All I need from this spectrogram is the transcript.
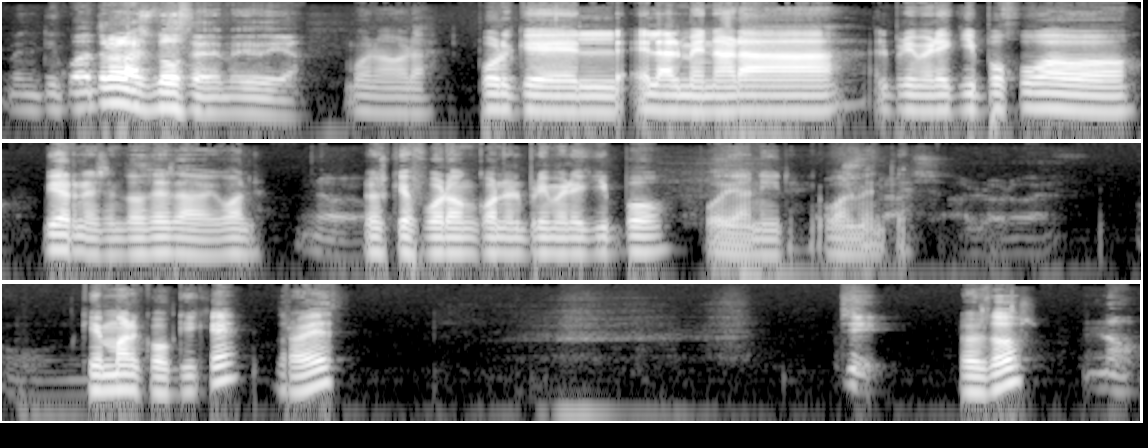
24 a las 12 de mediodía. Bueno, ahora. Porque el, el Almenara, el primer equipo jugó viernes, entonces daba igual. Los que fueron con el primer equipo podían ir igualmente. ¿Quién marcó? ¿Quique? ¿Otra vez? Sí. ¿Los dos? No.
